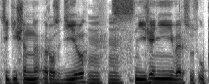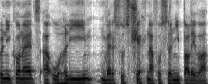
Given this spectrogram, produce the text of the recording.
Cítíš ten rozdíl? Mm-hmm. Snížení versus úplný konec a uhlí versus všechna fosilní paliva.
